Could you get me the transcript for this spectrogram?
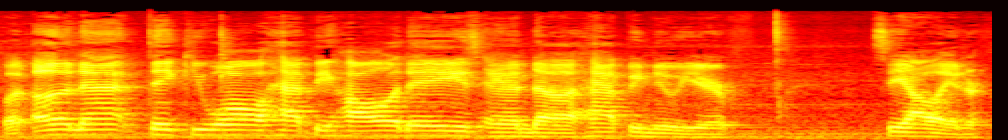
But other than that, thank you all. Happy holidays and uh, Happy New Year. See y'all later.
